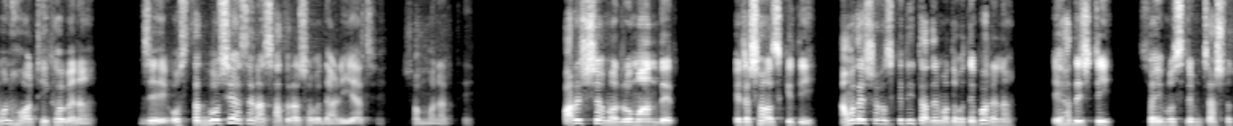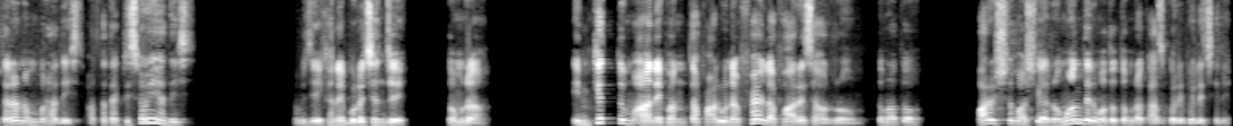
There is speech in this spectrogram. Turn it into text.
এমন হওয়া ঠিক হবে না যে ওস্তাদ বসে আছে না ছাত্ররা সবাই দাঁড়িয়ে আছে সম্মানার্থে। পারস্য আমার রোমানদের এটা সংস্কৃতি, আমাদের সংস্কৃতি তাদের মতো হতে পারে না। এই হাদিসটি সহি মুসলিম চারশো তেরো নম্বর হাদিস, অর্থাৎ একটি সহি হাদিস। এখানে বলেছেন যে, তোমরা ইনকেতুম আন এফান তাফালুনা ফেলা ফারেসা রোম। তোমরা তো পারস্যবাসী আর রোমানদের মতো তোমরা কাজ করে ফেলেছিলে।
